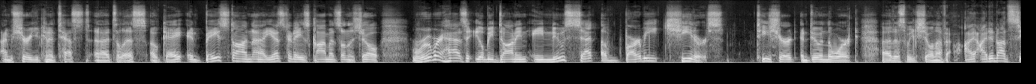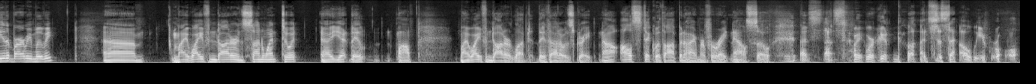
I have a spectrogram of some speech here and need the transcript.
I'm sure you can attest uh, to this, okay? And based on uh, yesterday's comments on the show, rumor has it you'll be donning a new set of Barbie cheaters T-shirt and doing the work uh, this week's show. I, I did not see the Barbie movie. Um, my wife and daughter and son went to it. Uh, yet they well my wife and daughter loved it. They thought it was great. I'll, I'll stick with Oppenheimer for right now. So that's that's the way we're going to go. That's just how we roll.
